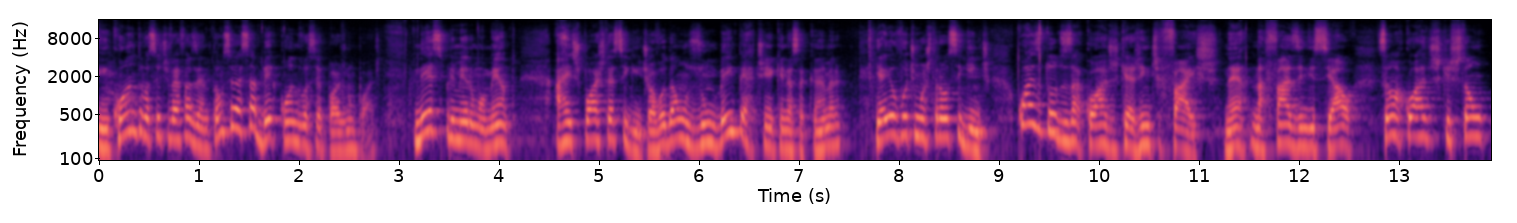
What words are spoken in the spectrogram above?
enquanto você estiver fazendo. Então você vai saber quando você pode ou não pode. Nesse primeiro momento, a resposta é a seguinte, ó, vou dar um zoom bem pertinho aqui nessa câmera, e aí eu vou te mostrar o seguinte, quase todos os acordes que a gente faz né, na fase inicial são acordes que estão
